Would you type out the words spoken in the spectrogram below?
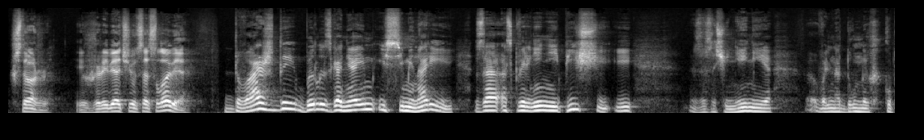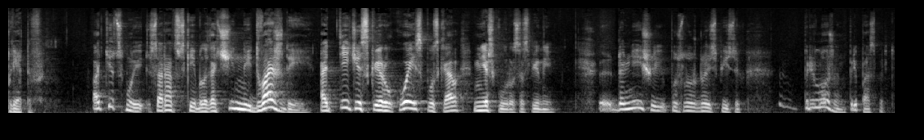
что же, из жеребячего сословия? Дважды был изгоняем из семинарии за осквернение пищи и за сочинение вольнодумных куплетов. Отец мой, саратовский благочинный, дважды отеческой рукой спускал мне шкуру со спины. Дальнейший послужной список приложен при паспорте.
